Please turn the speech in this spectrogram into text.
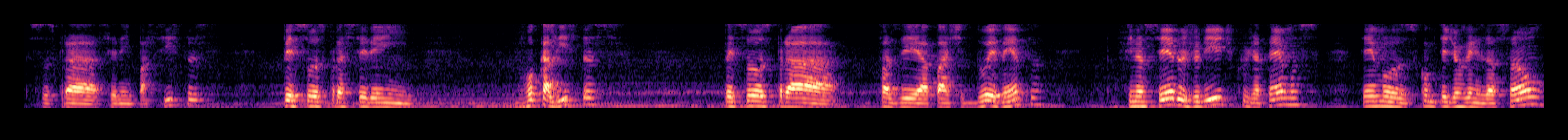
pessoas para serem passistas, pessoas para serem vocalistas, pessoas para fazer a parte do evento, financeiro, jurídico, já temos. Temos comitê de organização,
